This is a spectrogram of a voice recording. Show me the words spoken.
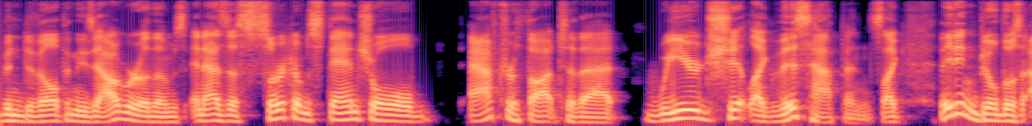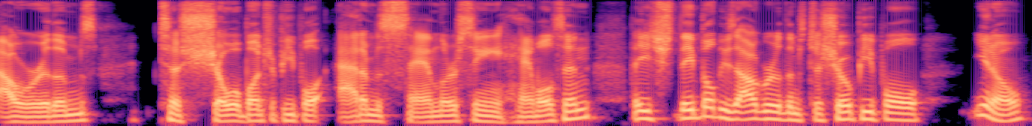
been developing these algorithms, and as a circumstantial afterthought to that, weird shit like this happens. Like they didn't build those algorithms to show a bunch of people Adam Sandler singing Hamilton. They sh- they built these algorithms to show people, you know,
